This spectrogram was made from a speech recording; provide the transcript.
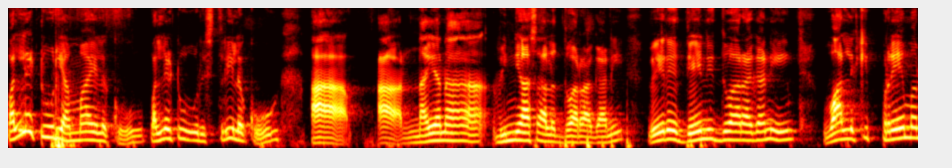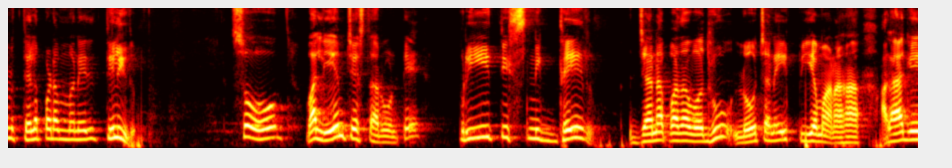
పల్లెటూరి అమ్మాయిలకు పల్లెటూరి స్త్రీలకు ఆ ఆ నయన విన్యాసాల ద్వారా కానీ వేరే దేని ద్వారా కానీ వాళ్ళకి ప్రేమను తెలపడం అనేది తెలియదు సో వాళ్ళు ఏం చేస్తారు అంటే ప్రీతి స్నిగ్ధైర్ జనపద వధు లోచనై పియమాన అలాగే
